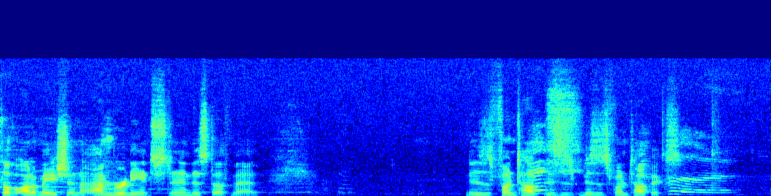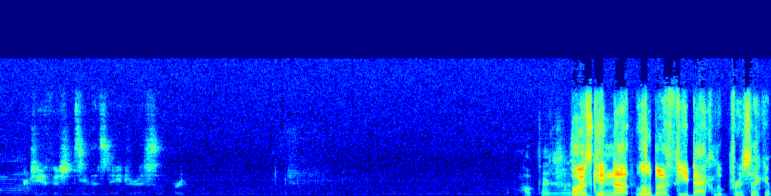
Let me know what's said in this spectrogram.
self-automation. I'm really interested in this stuff, man. This is fun top. This is this is fun topics. energy efficiency that's dangerous Hope that doesn't. oh i was getting a little bit of feedback loop for a second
